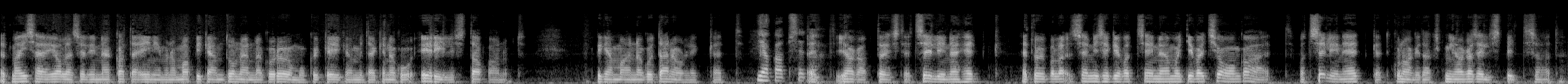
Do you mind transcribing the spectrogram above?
et ma ise ei ole selline kade inimene, ma pigem tunnen nagu rõõmu, kui keegi on midagi nagu erilist tabanud. pigem ma olen nagu tänulik, et jagab seda? et jagab tõesti, et selline hetk, et võib-olla see on isegi vot selline motivatsioon ka, et vot selline hetk, et kunagi tahaks mina ka sellist pilti saada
